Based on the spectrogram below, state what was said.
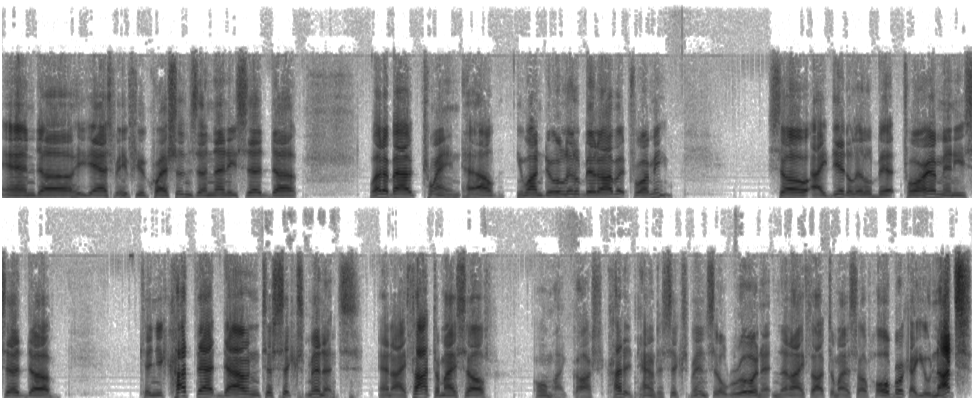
and uh, he asked me a few questions. And then he said, uh, "What about Twain, Hal? You want to do a little bit of it for me?" So I did a little bit for him, and he said, uh, "Can you cut that down to six minutes?" and I thought to myself, "Oh my gosh, cut it down to six minutes; it'll ruin it." And then I thought to myself, "Holbrook, are you nuts?"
